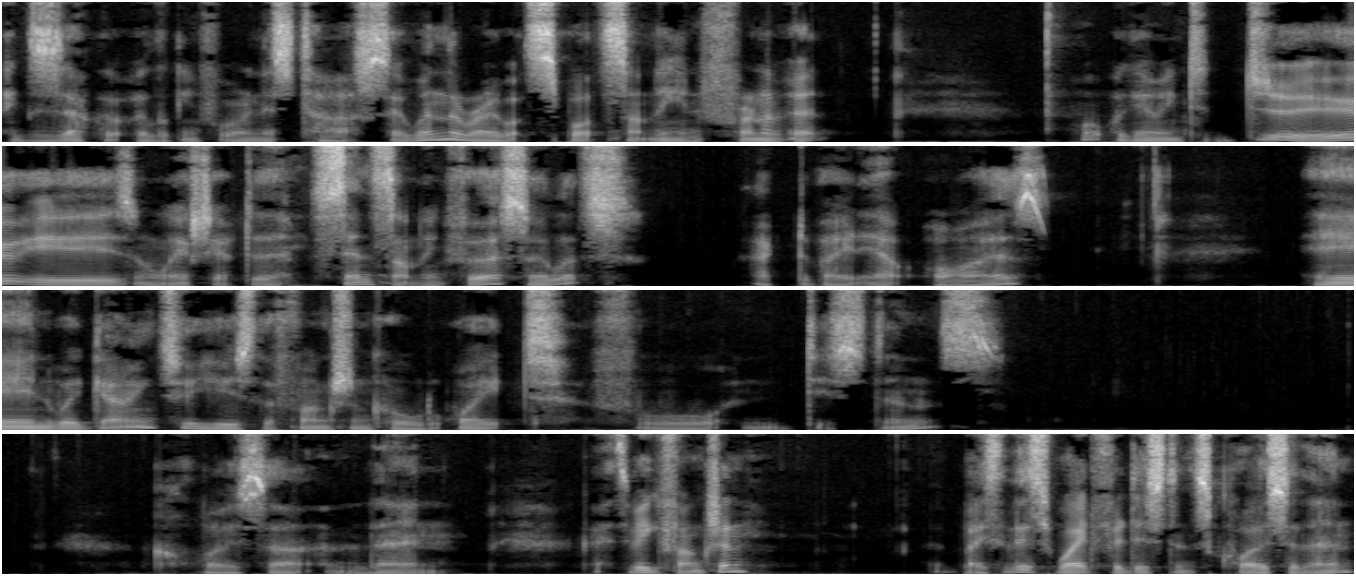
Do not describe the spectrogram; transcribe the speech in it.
exactly what we're looking for in this task. So when the robot spots something in front of it, what we're going to do is, well, we actually have to sense something first. So let's activate our eyes. And we're going to use the function called wait for distance closer than. It's a big function. Basically, this wait for distance closer than,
